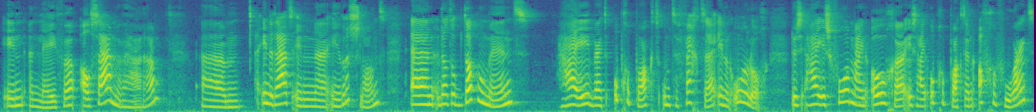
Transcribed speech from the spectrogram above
in een leven al samen waren. Um, inderdaad in, uh, in Rusland. En dat op dat moment hij werd opgepakt om te vechten in een oorlog. Dus hij is voor mijn ogen is hij opgepakt en afgevoerd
